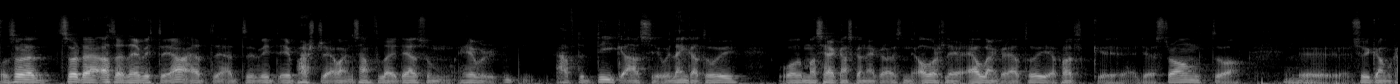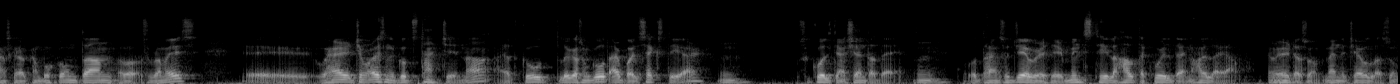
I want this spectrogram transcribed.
Och så är det så är det att det är viktigt ja att att vi är pastor av en samfällig där som har haft det dig as ju länge då och man ser ganska nära sån i överslä ärlänger att och är folk gör strongt och så kan kanske kan boka undan och så framvis. Eh och här kommer också en god tanke inna att god lukar som god arbete 60 år. Mm. Så kult jag kända det. Mm. Och det en så ger det minst till att hålla kvällen hela ja. Nu är det så människor som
